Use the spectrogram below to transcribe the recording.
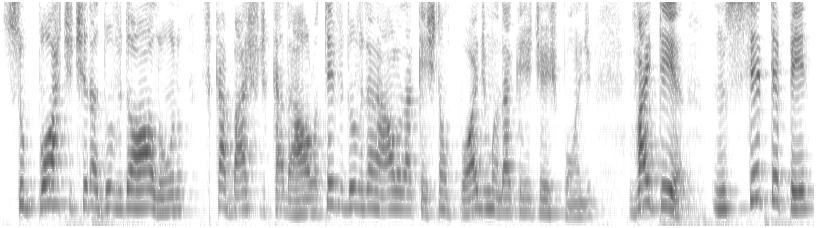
suporte tira dúvida ao aluno, fica abaixo de cada aula. Teve dúvida na aula da questão, pode mandar que a gente responde. Vai ter um CTP,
